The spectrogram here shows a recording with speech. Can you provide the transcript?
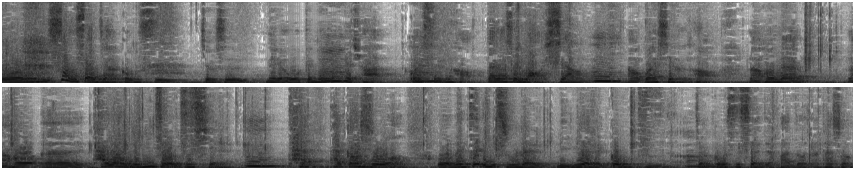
我上上家公司。就是那个，我跟那个 HR 关系很好，大家是老乡，嗯，然后关系很好。然后呢，然后呃，他要临走之前，嗯，他他告诉我，我们这一组人里面的工资，就公司现在发多少？他说，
